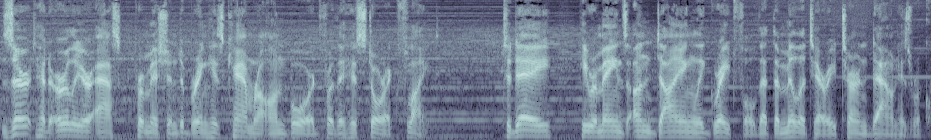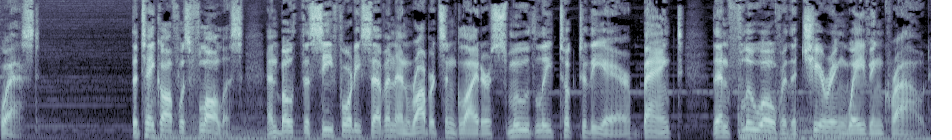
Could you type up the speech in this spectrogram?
Zehrt had earlier asked permission to bring his camera on board for the historic flight. Today, he remains undyingly grateful that the military turned down his request. The takeoff was flawless, and both the C-47 and Robertson glider smoothly took to the air, banked, then flew over the cheering, waving crowd.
